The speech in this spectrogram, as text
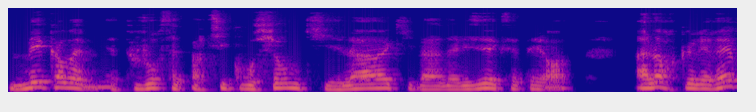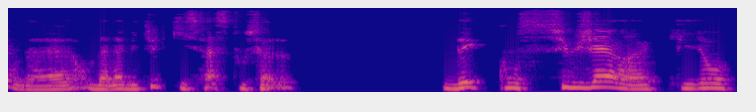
mais quand même, il y a toujours cette partie consciente qui est là, qui va analyser, etc. Alors que les rêves, on a, l'habitude qu'ils se fassent tout seul. Dès qu'on suggère à un client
